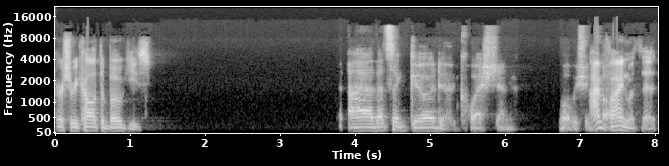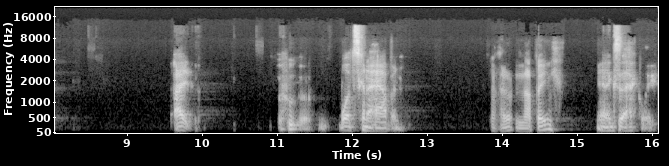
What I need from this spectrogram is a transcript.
or should we call it the bogeys? Uh, that's a good question. What we should I'm fine it. with it. I who what's gonna happen? I don't nothing. Yeah, exactly.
